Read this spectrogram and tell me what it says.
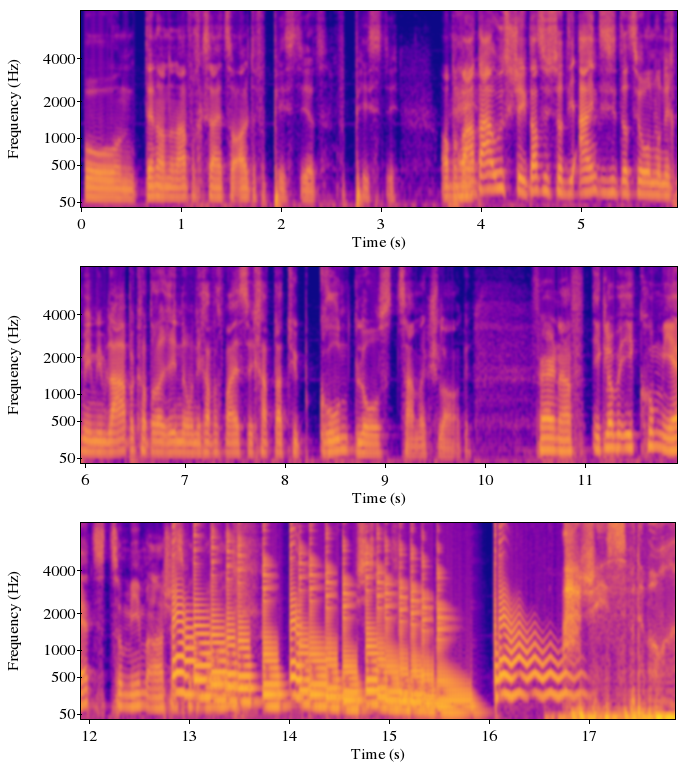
Und dann hat er einfach gesagt, so, Alter, verpiss dich jetzt, verpiss dich. Aber Hey. wer da ausgestiegen, das ist so die einzige Situation, wo ich mich in meinem Leben kann daran erinnere, wo ich einfach weiss, ich habe den Typ grundlos zusammengeschlagen. Fair enough. Ich glaube, ich komme jetzt zu meinem Anschiss von der Woche. Anschiss von der Woche.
